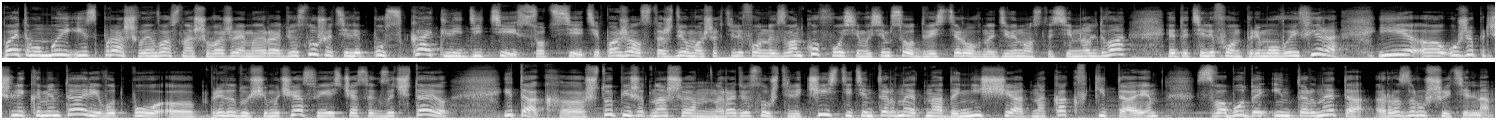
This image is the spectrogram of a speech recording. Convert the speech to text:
Поэтому мы и спрашиваем вас, наши уважаемые радиослушатели, пускать ли детей в соцсети. Пожалуйста, ждем ваших телефонных звонков 8 800 200 ровно 9702. Это телефон прямого эфира. И э, уже пришли комментарии вот по э, предыдущему часу. Я сейчас их зачитаю. Итак, э, что пишут наши радиослушатели? Чистить интернет надо нещадно, как в Китае. Свобода интернета разрушительна.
